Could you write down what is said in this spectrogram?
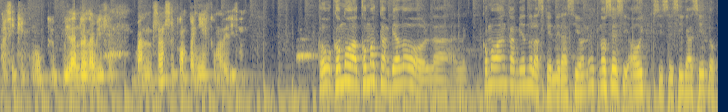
así que que cuidando a la virgen van son sus compañías como le dicen ¿Cómo, cómo, cómo ha cambiado la, la- cómo van cambiando las generaciones? No sé si hoy si se sigue haciendo.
